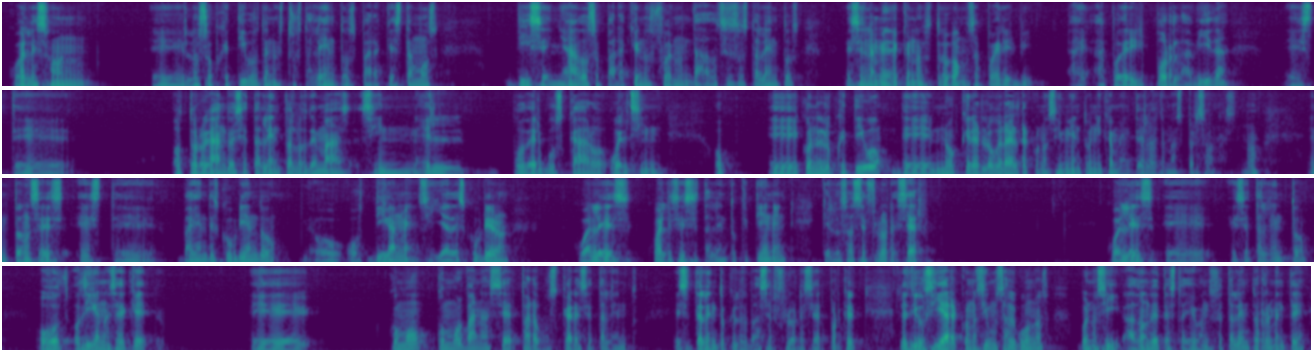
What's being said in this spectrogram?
cuáles son eh, los objetivos de nuestros talentos, para qué estamos diseñados o para qué nos fueron dados esos talentos, es en la medida que nosotros vamos a poder ir, a, poder ir por la vida este, otorgando ese talento a los demás sin el poder buscar o, el sin eh, con el objetivo de no querer lograr el reconocimiento únicamente de las demás personas, ¿no? Entonces, este, vayan descubriendo o, díganme si ya descubrieron cuál es, cuál es ese talento que tienen que los hace florecer. ¿Cuál es eh, ese talento? O, ¿sabes qué? Eh, ¿cómo, ¿Cómo van a hacer para buscar ese talento? Ese talento que los va a hacer florecer. Porque les digo, si ya reconocimos algunos, bueno, sí, ¿a dónde te está llevando ese talento? ¿Realmente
